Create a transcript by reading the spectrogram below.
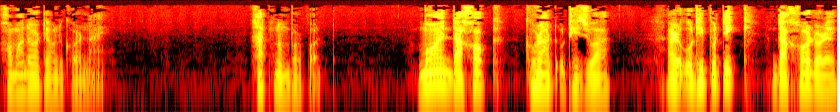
সমাদৰ তেওঁলোকৰ নাই। পদ। মই দাসক ঘোঁৰাত উঠি যোৱা আৰু অধিপতিক দাসৰ দৰে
